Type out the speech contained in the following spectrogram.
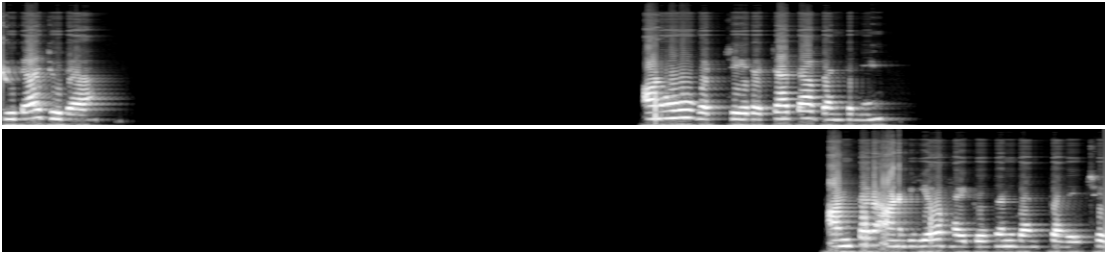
જુદા જુદા અણુઓ વચ્ચે રચાતા બંધને આંતર આણવીય હાઇડ્રોજન બંધ કહે છે.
